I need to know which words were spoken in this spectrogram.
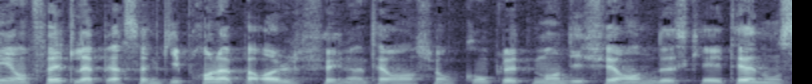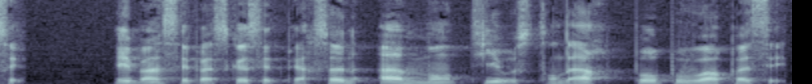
et en fait, la personne qui prend la parole fait une intervention complètement différente de ce qui a été annoncé. Et eh ben, c'est parce que cette personne a menti au standard pour pouvoir passer.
